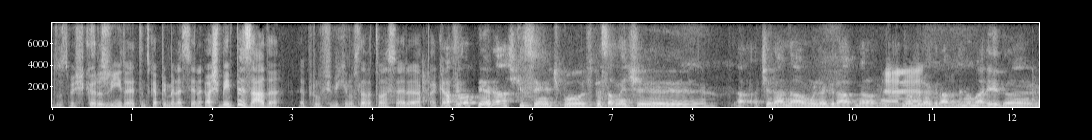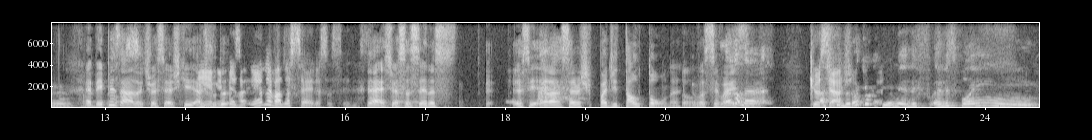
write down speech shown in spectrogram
dos mexicanos vindo, né? Tanto que a primeira cena eu acho bem pesada, né, pra um filme que não se leva tão a sério. a- Aquela Na fronteira, acho que sim, tipo, especialmente atirar na mulher grávida, na, É. na mulher grávida e no marido. é- É bem pesado, tipo assim, acho que é, ajuda. bem pesado. E é levado a sério essas cenas. É, se essas cenas. é, Assim, ela serve acho que pra ditar o tom, né? Tom. Você vai. Não, né? O que você acho acha? que durante o filme ele- eles põem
